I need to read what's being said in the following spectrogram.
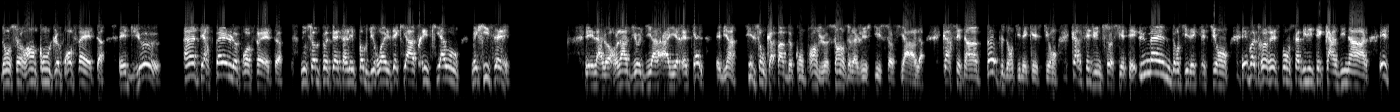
dont se rend compte le prophète. Et Dieu interpelle le prophète. Nous sommes peut-être à l'époque du roi Ézéchias, Rizkiaou, mais qui sait? Et alors là, Dieu dit à, à eh bien, s'ils sont capables de comprendre le sens de la justice sociale, car c'est d'un peuple dont il est question, car c'est d'une société humaine dont il est question, et votre responsabilité cardinale est,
